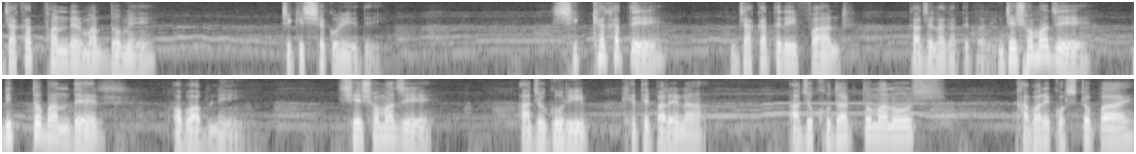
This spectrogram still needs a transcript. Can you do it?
জাকাত ফান্ডের মাধ্যমে চিকিৎসা করিয়ে দেই। শিক্ষা খাতে জাকাতের এই ফান্ড কাজে লাগাতে পারি। যে সমাজে বিত্তবানদের অভাব নেই, সে সমাজে আজও গরিব খেতে পারে না, আজও ক্ষুধার্ত মানুষ খাবারে কষ্ট পায়,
